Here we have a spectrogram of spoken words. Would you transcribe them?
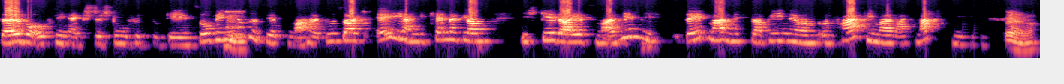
selber auf die nächste Stufe zu gehen. So wie hm. wir das jetzt machen. Du sagst, ey, ich habe die kennengelernt, ich gehe da jetzt mal hin, ich rede mal mit Sabine und, und frag die mal, was macht die? Ja.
